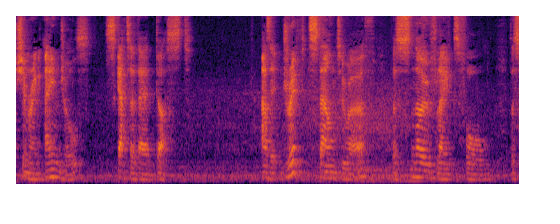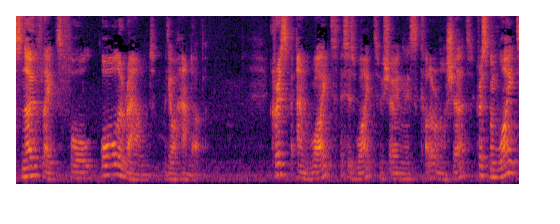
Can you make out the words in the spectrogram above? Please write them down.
shimmering angels, scatter their dust. As it drifts down to earth, the snowflakes fall. The snowflakes fall all around with your hand up. Crisp and white, this is white, we're showing this colour on our shirt. Crisp and white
